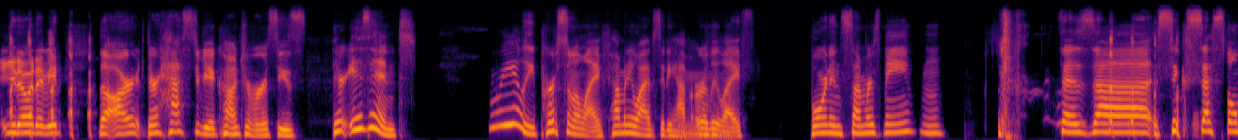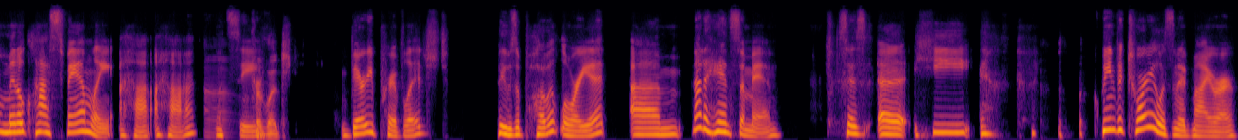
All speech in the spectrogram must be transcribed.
you know what I mean? The art. There has to be a controversies. There isn't. Really, personal life. How many wives did he have? Early Hmm. life. Born in Somersby. Hmm. Says uh successful middle class family. Uh-huh. Uh-huh. Let's Uh, see. Privileged. Very privileged. He was a poet laureate. Um, not a handsome man. Says uh he Queen Victoria was an admirer.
